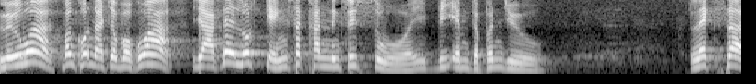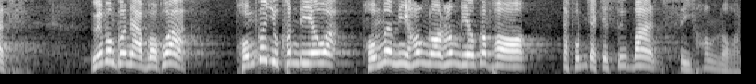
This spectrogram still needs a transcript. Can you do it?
หรือว่าบางคนอาจจะบอกว่าอยากได้รถเก๋งสักคันหนึ่งสวยๆ BMW Lexus หรือบางคนอาจบอกว่า ผมก็อยู่คนเดียวอะผมมีห้องนอนห้องเดียวก็พอ แต่ผมอยากจะซื้อบ้านสี่ห้องนอน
